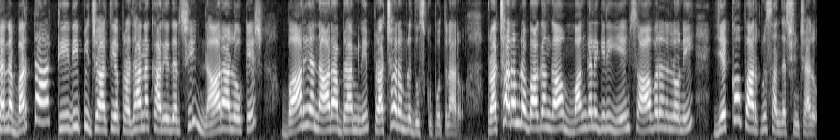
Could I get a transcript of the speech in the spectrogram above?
తన భర్త టీడీపీ జాతీయ ప్రధాన కార్యదర్శి నారా లోకేష్ భార్య నారా బ్రాహ్మిని ప్రచారంలో దూసుకుపోతున్నారు. ప్రచారంలో భాగంగా మంగళగిరి ఎయిమ్స్ ఆవరణలోని ఎకో పార్క్ను సందర్శించారు.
